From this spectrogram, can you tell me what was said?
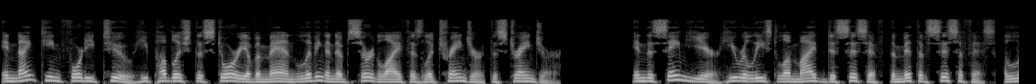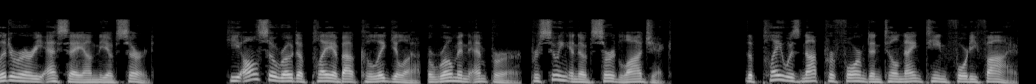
In 1942 he published the story of a man living an absurd life as L'Étranger the stranger. In the same year he released La Mythe de Sisyphe The Myth of Sisyphus, a literary essay on the absurd. He also wrote a play about Caligula, a Roman emperor, pursuing an absurd logic. The play was not performed until 1945.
